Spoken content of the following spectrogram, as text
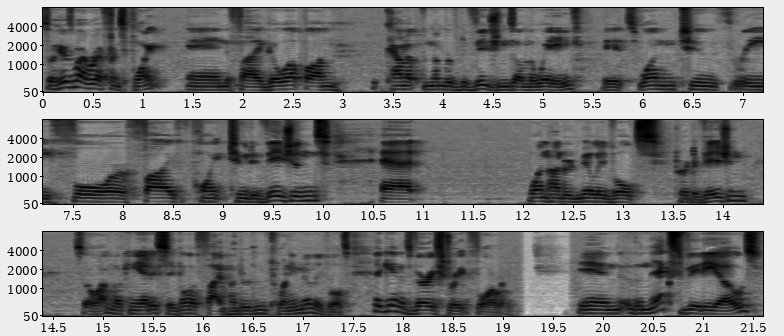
so here's my reference point and if I go up on count up the number of divisions on the wave. It's one, two, three, four, 5.2 divisions at 100 millivolts per division. So I'm looking at a signal of 520 millivolts. Again, it's very straightforward. In the next videos,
